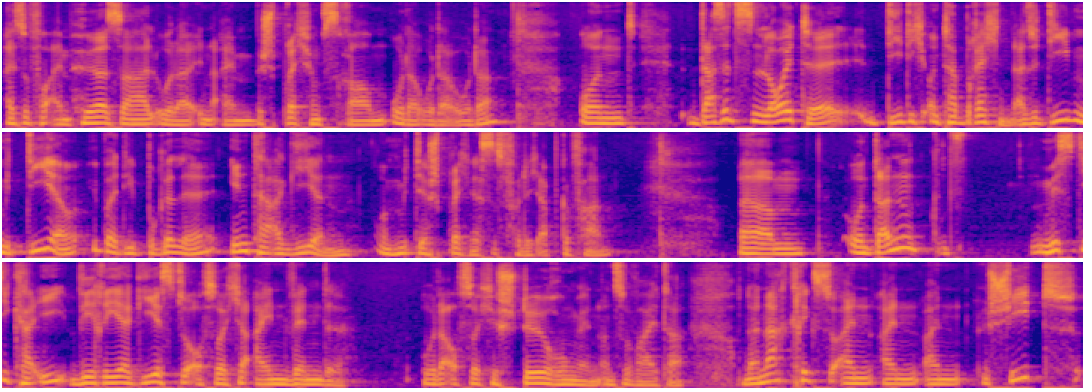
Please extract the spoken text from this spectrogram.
Also vor einem Hörsaal oder in einem Besprechungsraum oder, oder, oder. Und da sitzen Leute, die dich unterbrechen, also die mit dir über die Brille interagieren und mit dir sprechen. Das ist völlig abgefahren. Ähm, und dann misst die KI, wie reagierst du auf solche Einwände? Oder auf solche Störungen und so weiter. Und danach kriegst du ein, ein, ein Sheet,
